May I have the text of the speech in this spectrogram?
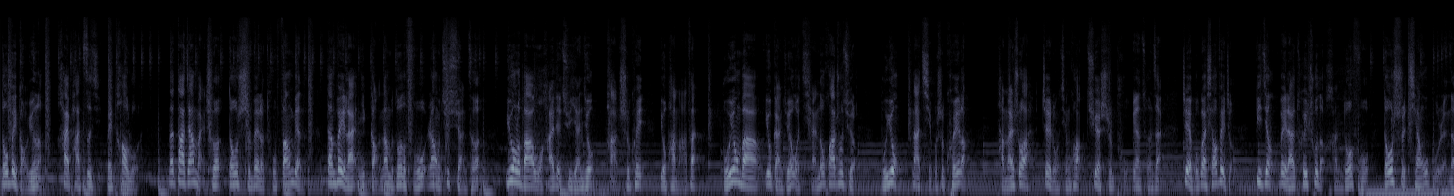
都被搞晕了，害怕自己被套路了。那大家买车都是为了图方便的，但未来你搞那么多的服务让我去选择，用了吧我还得去研究，怕吃亏又怕麻烦；不用吧又感觉我钱都花出去了，不用那岂不是亏了？坦白说啊，这种情况确实普遍存在，这也不怪消费者，毕竟未来推出的很多服务都是前无古人的，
